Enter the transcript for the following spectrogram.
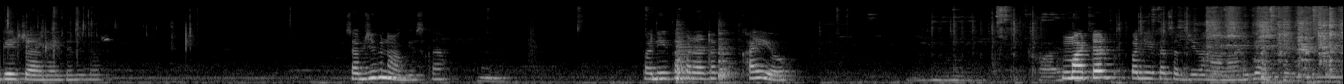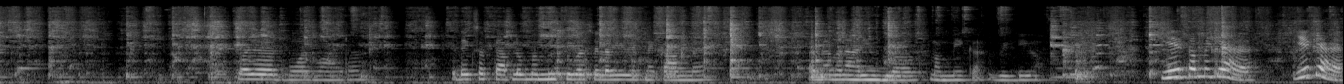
गिर जाएगा इधर उधर सब्ज़ी बनाओगे इसका हम्म। पनीर का पराठा खाई हो? मटर पनीर का सब्ज़ी बनाना ठीक है? बड़ा धुआँ धुआँ रहा है तो देख सकते हैं आप लोग मम्मी सुबह से लगी हुई अपने काम में। और मैं बना रही हूँ ब्लॉग मम्मी का वीडियो। ये सब में क्या है? ये क्या है?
